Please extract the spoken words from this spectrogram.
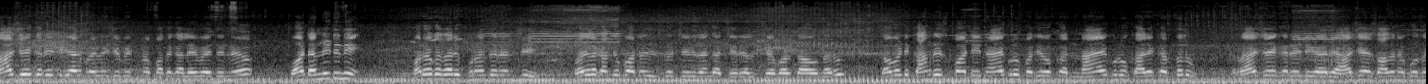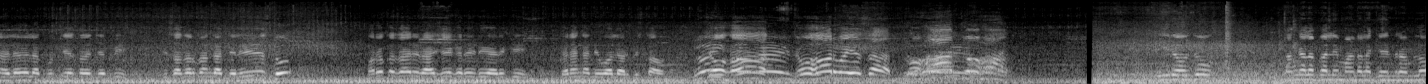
రాజశేఖర రెడ్డి గారు ప్రవేశపెట్టిన పథకాలు ఏవైతే ఉన్నాయో వాటన్నిటినీ మరొకసారి పునరుద్ధరించి ప్రజలకు అందుబాటులో తీసుకొచ్చే విధంగా చర్యలు చేపడతా ఉన్నారు. కాబట్టి కాంగ్రెస్ పార్టీ నాయకులు ప్రతి ఒక్క నాయకులు కార్యకర్తలు రాజశేఖర రెడ్డి గారి ఆశయ సాధన కోసం ఎలవేలా కృషి చేస్తారని చెప్పి ఈ సందర్భంగా తెలియజేస్తూ మరొకసారి రాజశేఖర రెడ్డి గారికి ఘనంగా నివాళులు అర్పిస్తా ఉన్నాం. జోహార్ జోహార్ వైఎస్ఆర్. జోహార్ జోహార్. ఈరోజు తంగలపల్లి మండల కేంద్రంలో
